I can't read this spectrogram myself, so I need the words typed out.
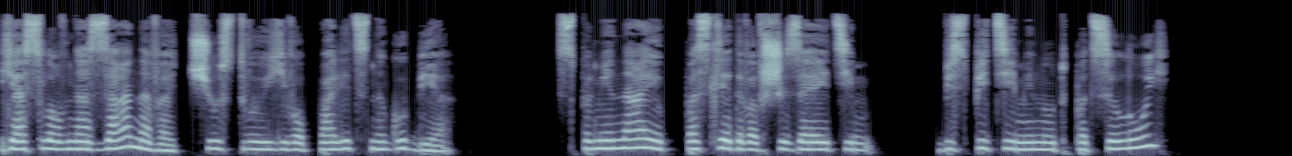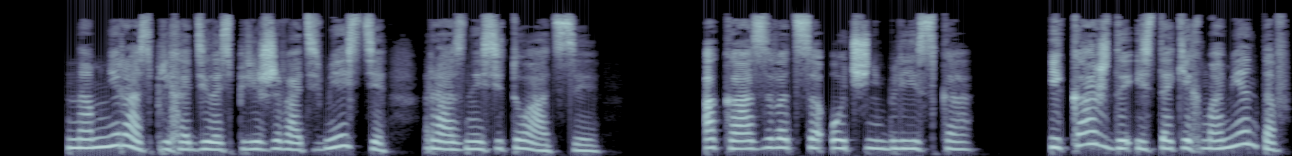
Я словно заново чувствую его палец на губе. Вспоминаю последовавший за этим без пяти минут поцелуй. Нам не раз приходилось переживать вместе разные ситуации, оказываться очень близко, и каждый из таких моментов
